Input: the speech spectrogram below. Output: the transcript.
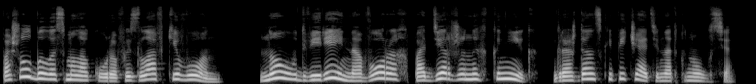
Пошел было Смолокуров из лавки вон, но у дверей на ворох подержанных книг гражданской печати наткнулся.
